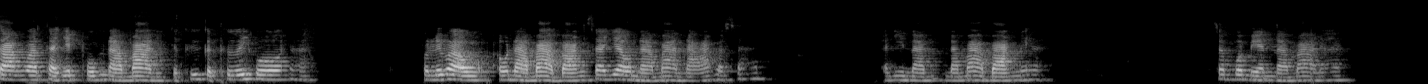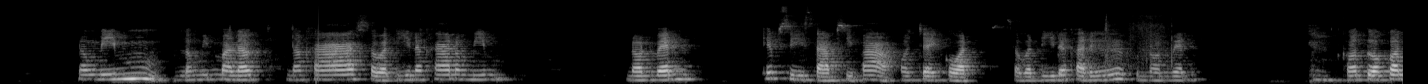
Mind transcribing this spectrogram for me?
สร้างว่าถ้าเฮ็ดผมหนามานี่จะคือกระเทยบ่นะคะเพิ่นเลยว่าเอาเอาหนามาบางซะยาเอาหนามาหนาว่าซั่นอันนี้หน้าหนามาบางเด้ค่ะ จำบ่แมนหนามานะคะ น้องมิม น้องมิมมาแล้วนะคะ สวัสดีนะคะ น้องมิม นอนแว้น FC สามสิบห้าหัวใจกอด สวัสดีด้วยค่ะเด้อคุณนอนแว้น ขอตัวก่อน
